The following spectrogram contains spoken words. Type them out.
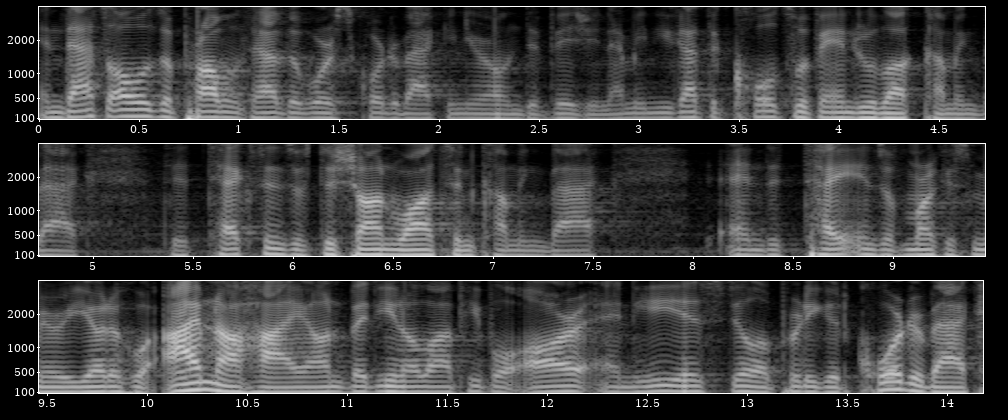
and that's always a problem to have the worst quarterback in your own division. I mean, you got the Colts with Andrew Luck coming back, the Texans with Deshaun Watson coming back, and the Titans with Marcus Mariota, who I'm not high on, but you know a lot of people are, and he is still a pretty good quarterback.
